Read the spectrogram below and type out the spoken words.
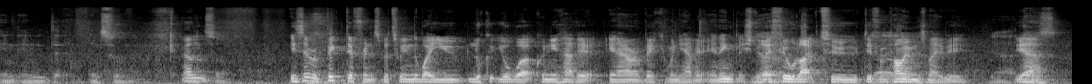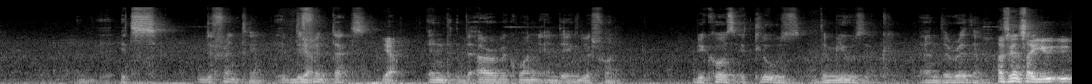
in in the, in soon. Um, so Is there a big difference between the way you look at your work when you have it in Arabic and when you have it in English? Do they feel like two different Yeah, yeah. poems, maybe? yeah, yeah. It's different thing, different text. Yeah. In the Arabic one and the English one, because it lose the music and the rhythm. I was going to say you you-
